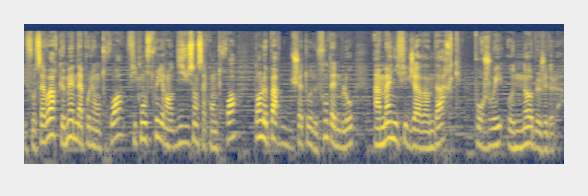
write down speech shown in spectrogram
Il faut savoir que même Napoléon III fit construire en 1853, dans le parc du château de Fontainebleau, un magnifique jardin d'arc pour jouer au noble jeu de l'arc.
